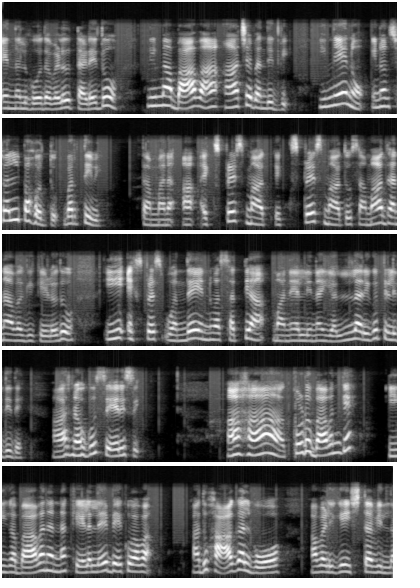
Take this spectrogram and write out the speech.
ಎನ್ನಲು ಹೋದವಳು ತಡೆದು ನಿಮ್ಮ ಬಾವ ಆಚೆ ಬಂದಿದ್ವಿ. ಇನ್ನೇನು, ಇನ್ನೊಂದು ಸ್ವಲ್ಪ ಹೊತ್ತು ಬರ್ತೀವಿ. ತಮ್ಮನ ಆ ಎಕ್ಸ್ಪ್ರೆಸ್ ಮಾತು ಎಕ್ಸ್ಪ್ರೆಸ್ ಮಾತು ಸಮಾಧಾನವಾಗಿ ಕೇಳೋದು ಈ ಎಕ್ಸ್ಪ್ರೆಸ್ ಒಂದೇ ಎನ್ನುವ ಸತ್ಯ ಮನೆಯಲ್ಲಿನ ಎಲ್ಲರಿಗೂ ತಿಳಿದಿದೆ. ಆರ್ನವ್ಗೂ ಸೇರಿಸಿ. ಆಹಾ, ಕೊಡು ಭಾವನ್ಗೆ. ಈಗ ಭಾವನನ್ನು ಕೇಳಲೇಬೇಕು ಅವ. ಅದು ಹಾಗಲ್ವೋ? ಅವಳಿಗೆ ಇಷ್ಟವಿಲ್ಲ.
